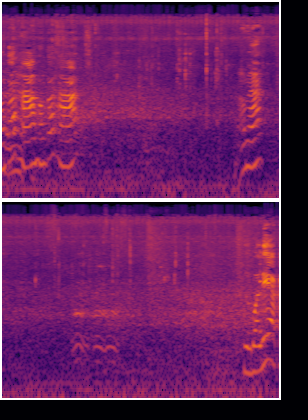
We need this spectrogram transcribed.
มันก็หามันก็หาเอาไหมคือว่าเรียก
